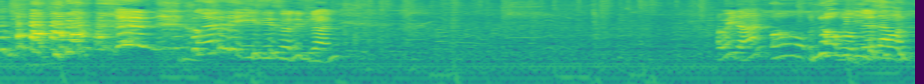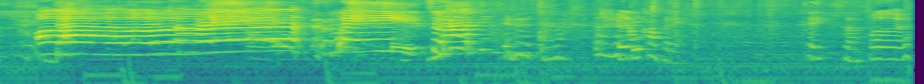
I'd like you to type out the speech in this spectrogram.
Literally the easiest one we've done. Are we done? Oh no, we Oh, didn't do that one. Oh, wait! Nah, I think we can do this time. I'm confident. Okay, so. Wait, wait, wait.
